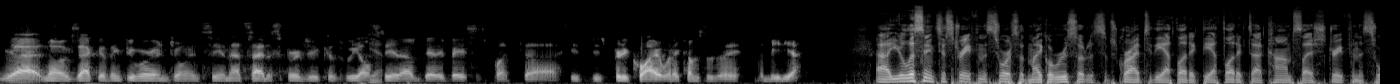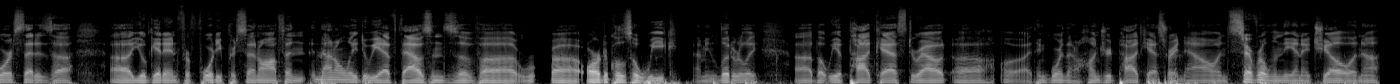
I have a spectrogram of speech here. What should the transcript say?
yeah, no, exactly. I think people are enjoying seeing that side of Spurge because we all yeah. see it on a daily basis, but uh, he's he's pretty quiet when it comes to the the media. Uh, you're listening to Straight from the Source with Michael Russo. To subscribe to The Athletic, theathletic.com slash straight from the source. That is, uh, uh, you'll get in for 40% off. And not only do we have thousands of uh, uh, articles a week, I mean, literally, uh, but we have podcasts throughout, I think more than 100 podcasts right now, and several in the NHL. And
